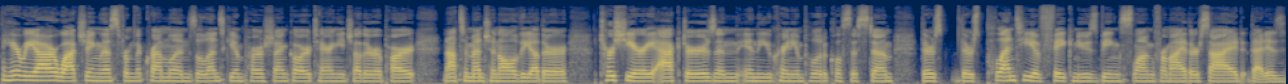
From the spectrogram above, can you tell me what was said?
here we are watching this from the Kremlin. Zelensky and Poroshenko are tearing each other apart, not to mention all of the other tertiary actors in, in the Ukrainian political system. There's there's plenty of fake news being slung from either side that is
